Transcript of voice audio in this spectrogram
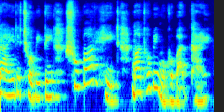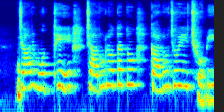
রায়ের ছবিতে সুপারহিট মাধবী মুখোপাধ্যায়, যার মধ্যে চারুলতা তো কালোজয়ী ছবি,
